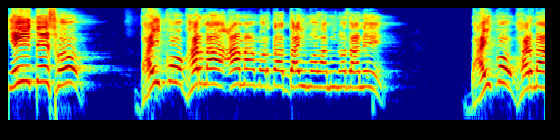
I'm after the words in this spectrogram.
यही देश हो भाइको घरमा आमा मर्दा दाई मलामी नजाने भाइको घरमा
